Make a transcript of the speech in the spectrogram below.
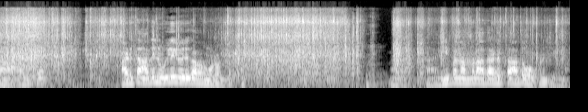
ആ അടുത്ത അടുത്ത അതിനുള്ളിൽ ഒരു കവറും കൂടെ ഉണ്ട്. ഇനിയിപ്പോൾ നമ്മൾ അതടുത്ത് അത് ഓപ്പൺ ചെയ്യണം.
